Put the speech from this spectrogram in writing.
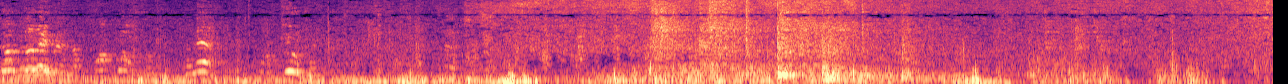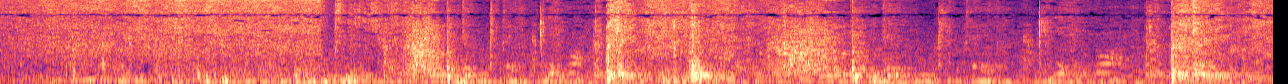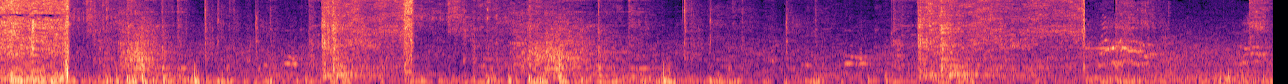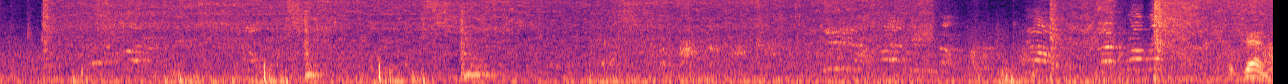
Come to me, man. Fuck off. Come here. Fuck you, man. Again,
